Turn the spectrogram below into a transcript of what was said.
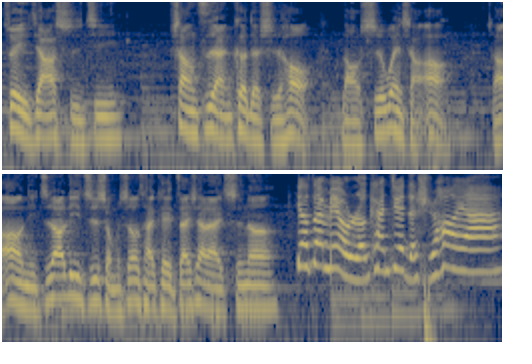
最佳时机。上自然课的时候老师问小奥小奥你知道荔枝什么时候才可以摘下来吃呢？要在没有人看见的时候呀。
